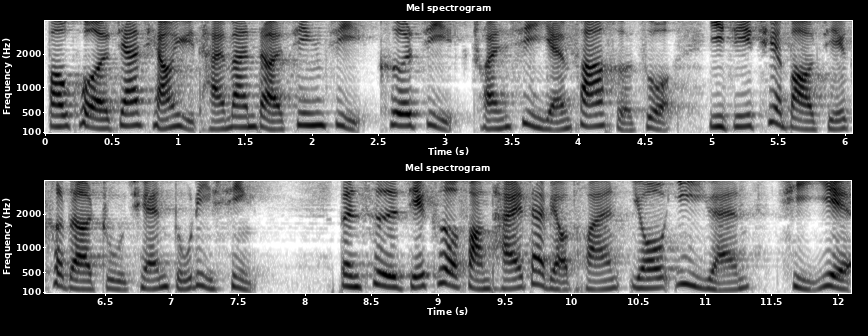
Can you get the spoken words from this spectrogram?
包括加强与台湾的经济、科技、传信研发合作，以及确保捷克的主权独立性。本次捷克访台代表团由议员、企业、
